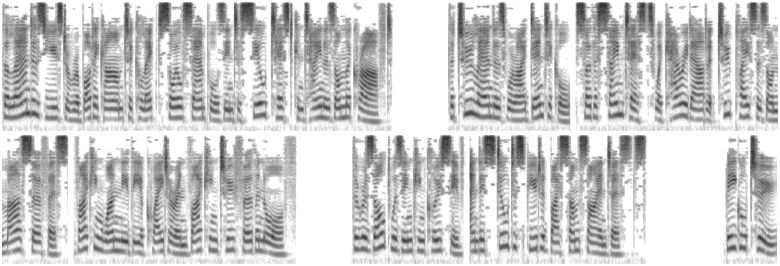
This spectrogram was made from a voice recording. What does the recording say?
The landers used a robotic arm to collect soil samples into sealed test containers on the craft. The two landers were identical, so the same tests were carried out at two places on Mars' surface, Viking 1 near the equator and Viking 2 further north. The result was inconclusive, and is still disputed by some scientists. Beagle 2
